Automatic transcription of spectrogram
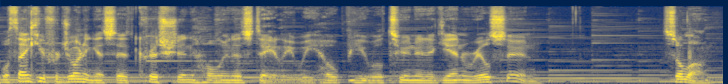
Well, thank you for joining us at Christian Holiness Daily. We hope you will tune in again real soon. So long.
